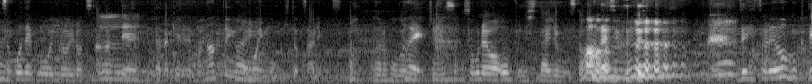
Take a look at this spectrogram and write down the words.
うん。はい。そこでこういろいろつながっていただければなという思いも一つあります。あなるほど、はい。ちなみにそそれはオープンにして大丈夫ですか？あ大丈夫です。ぜひそれを目的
